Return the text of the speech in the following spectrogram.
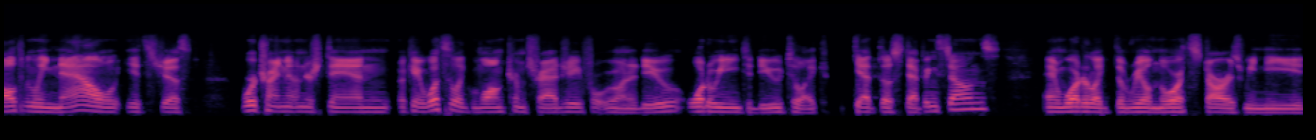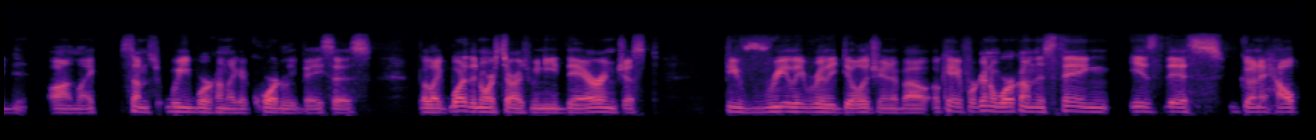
ultimately now it's just we're trying to understand okay what's the like long-term strategy for what we want to do? What do we need to do to like get those stepping stones? And what are like the real north stars we need on like some we work on like a quarterly basis but like what are the north stars we need there? And just be really really diligent about okay if we're going to work on this thing is this going to help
